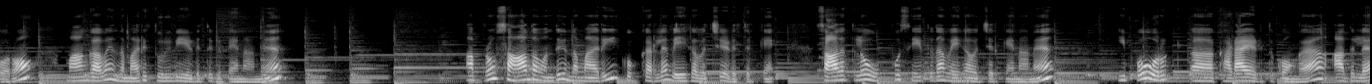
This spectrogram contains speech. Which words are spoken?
போகிறோம் மாங்காவை இந்த மாதிரி துருவி எடுத்துக்கிட்டேன் நான். அப்புறம் சாதம் வந்து இந்த மாதிரி குக்கரில் வேக வச்சு எடுத்திருக்கேன். சாதத்தில் உப்பு சேர்த்து தான் வேக வச்சுருக்கேன் நான். இப்போது ஒரு கடாய் எடுத்துக்கோங்க. அதில்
